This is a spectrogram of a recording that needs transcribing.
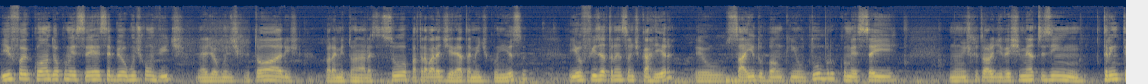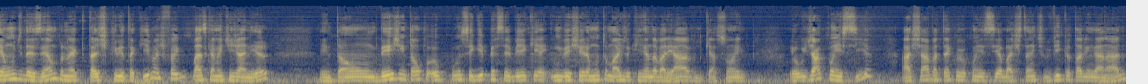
E foi quando eu comecei a receber alguns convites né, de alguns escritórios para me tornar assessor, para trabalhar diretamente com isso. E eu fiz a transição de carreira. Eu saí do banco em outubro, comecei num escritório de investimentos em 31 de dezembro, né, que está escrito aqui, mas foi basicamente em janeiro. Então, desde então eu consegui perceber que investir é muito mais do que renda variável, do que ações. Eu já conhecia, achava até que eu conhecia bastante, vi que eu estava enganado.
